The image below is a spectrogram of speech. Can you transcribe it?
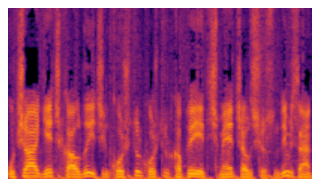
uçağa geç kaldığı için koştur koştur kapıya yetişmeye çalışıyorsun değil mi sen?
